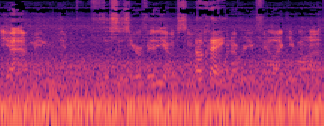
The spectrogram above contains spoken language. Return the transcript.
Yeah, I mean, this is your video, so Okay. whatever you feel like you want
